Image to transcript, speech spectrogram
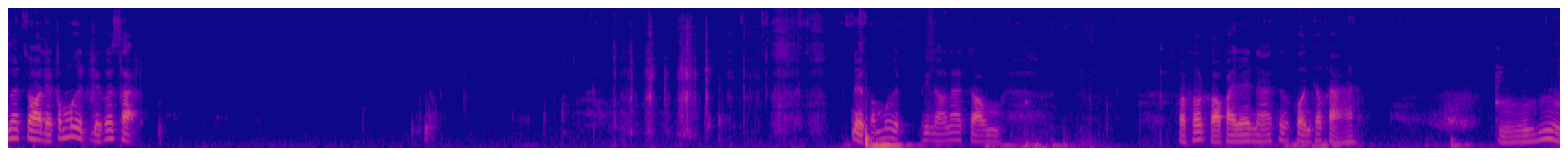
หน้าจอเดี๋ยวก็มืดเดี๋ยวก็สะเดี๋ยวก็มืดพี่น้องหน้าจอม ขอโทษขอไปด้วยนะ ทุกคนเจ้าขาอืม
